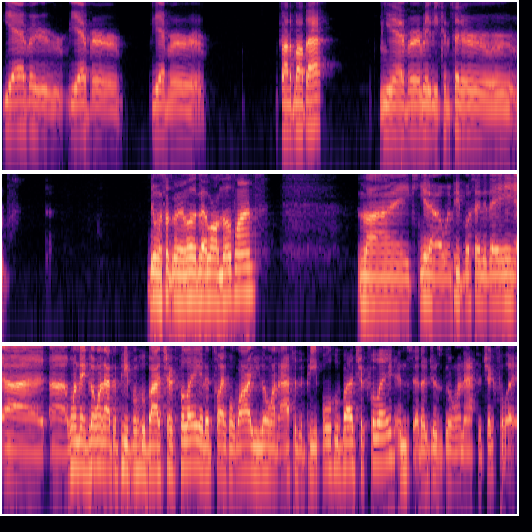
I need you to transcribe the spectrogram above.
You ever, you ever, you ever thought about that? You ever maybe consider doing something a little bit along those lines. Like, you know, when people say that they, uh, uh, when they're going after people who buy Chick fil A, and it's like, well, why are you going after the people who buy Chick fil A instead of just going after Chick fil A?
